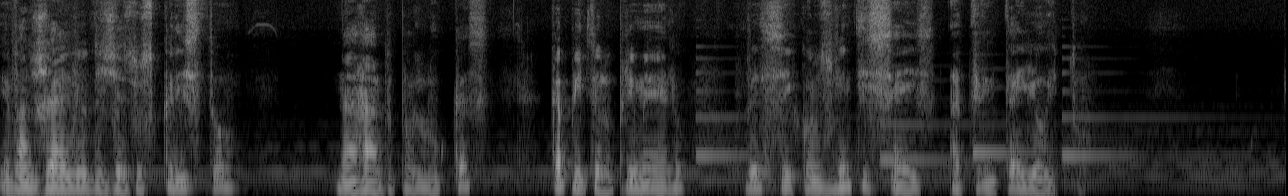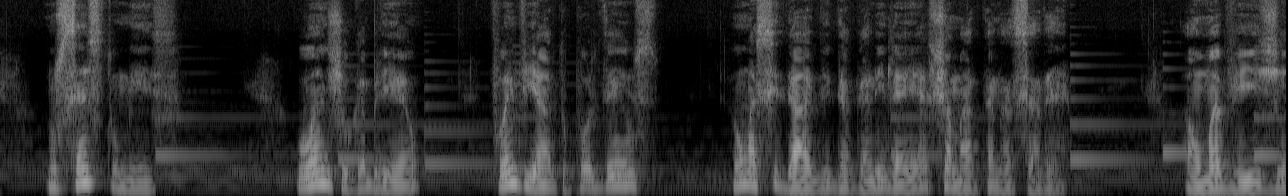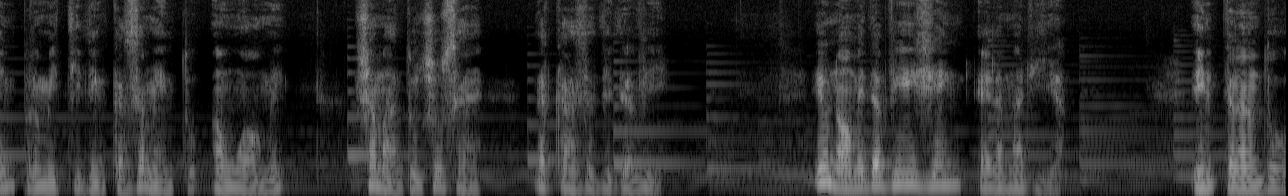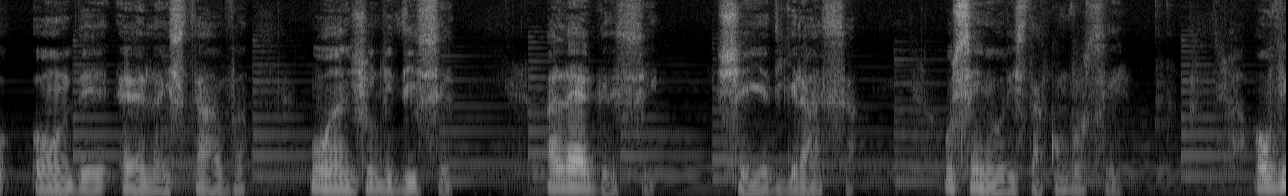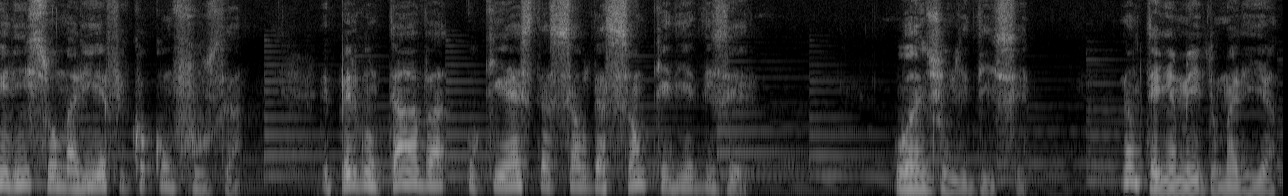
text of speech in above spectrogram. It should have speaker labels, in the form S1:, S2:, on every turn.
S1: Evangelho de Jesus Cristo, narrado por Lucas, capítulo 1, versículos 26 a 38. No sexto mês, o anjo Gabriel foi enviado por Deus a uma cidade da Galiléia chamada Nazaré a uma virgem prometida em casamento a um homem chamado José, da casa de Davi. E o nome da virgem era Maria. Entrando onde ela estava, o anjo lhe disse: Alegre-se, cheia de graça, o Senhor está com você. Ao ouvir isso, Maria ficou confusa e perguntava o que esta saudação queria dizer. O anjo lhe disse: Não tenha medo, Maria,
